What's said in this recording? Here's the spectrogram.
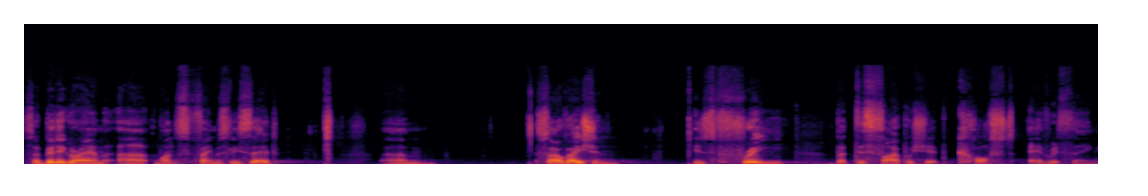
So Billy Graham uh, once famously said, um, salvation is free, but discipleship costs everything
